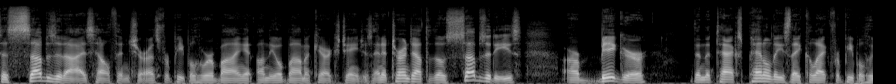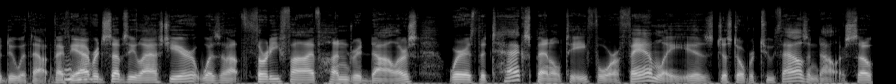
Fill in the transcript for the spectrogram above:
to subsidize health insurance for people who are buying it on the Obamacare exchanges. And it turns out that those subsidies are bigger than the tax penalties they collect for people who do without. In fact, mm-hmm. the average subsidy last year was about $3,500, whereas the tax penalty for a family is just over $2,000. So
